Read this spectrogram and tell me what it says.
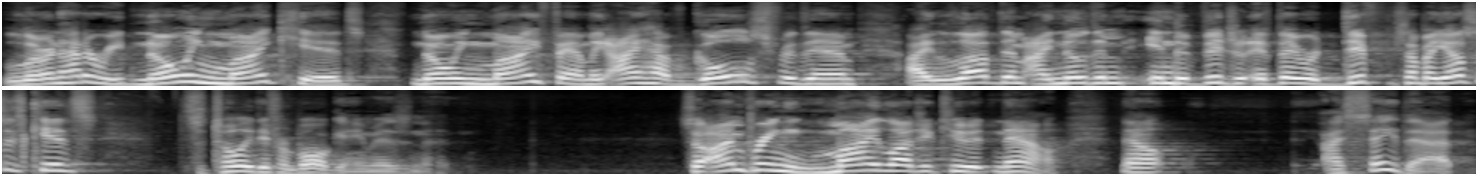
learn how to read, knowing my kids, knowing my family. I have goals for them. I love them. I know them individually. If they were diff- somebody else's kids, it's a totally different ball game, isn't it? So I'm bringing my logic to it now. Now, I say that.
